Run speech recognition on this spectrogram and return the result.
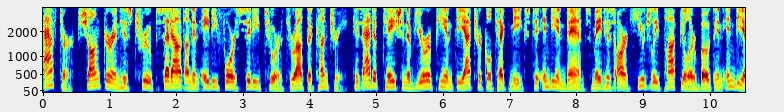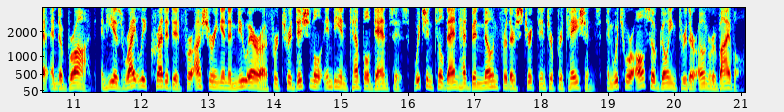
After, Shankar and his troupe set out on an 84-city tour throughout the country. His adaptation of European theatrical techniques to Indian dance made his art hugely popular both in India and abroad, and he is rightly credited for ushering in a new era for traditional Indian temple dances, which until then had been known for their strict interpretations, and which were also going through their own revival.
